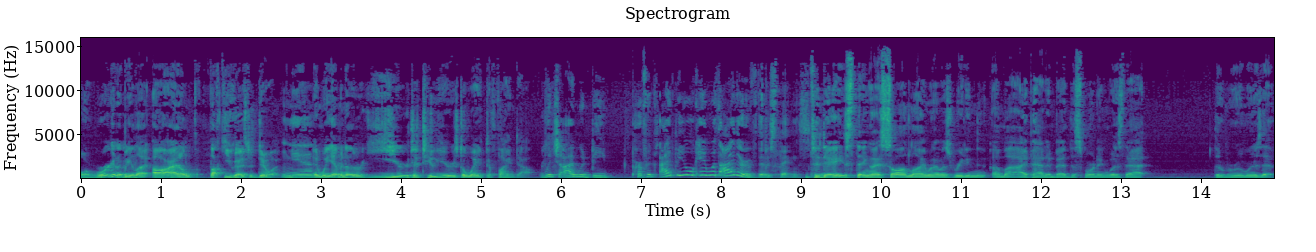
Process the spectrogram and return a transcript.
Or we're gonna be like, oh, I don't know what the fuck you guys are doing, Yeah. and we have another year to two years to wait to find out. Which I would be perfect. I'd be okay with either of those things. Today's thing I saw online when I was reading on my iPad in bed this morning was that the rumors that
